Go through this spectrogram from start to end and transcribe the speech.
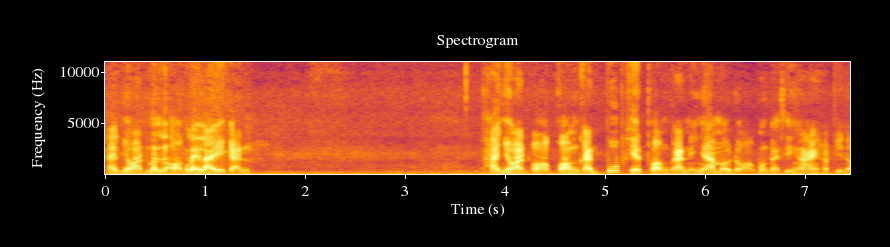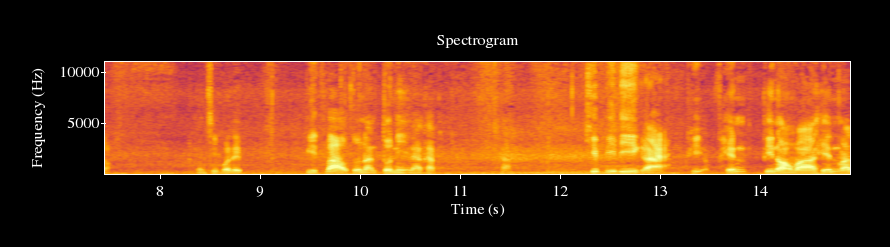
ถ้าหยอดมันออกไล่ๆกัน ถ้าหยอดออกพร้อมกันปุ๊บเห็ดพร้อมกันนี่ย่ามเอาดอกมันก็สิง่ายครับพี่น้องมันสิบริปิดว่าวตัวนั้นตัวนี้นะครับ คลิปดีๆกับพี่เห็นพี่น้องว่าเห็นว่า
